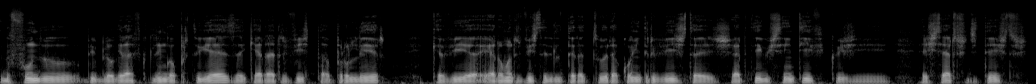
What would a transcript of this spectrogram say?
do Fundo Bibliográfico de Língua Portuguesa, que era a revista Pro Ler, que havia, era uma revista de literatura com entrevistas, artigos científicos e excertos de textos.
